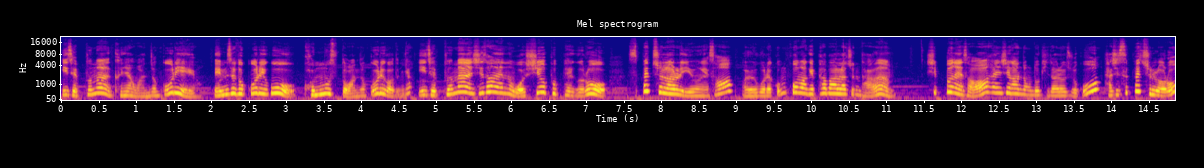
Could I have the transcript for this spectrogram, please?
이 제품은 그냥 완전 꿀이에요. 냄새도 꿀이고 겉모습도 완전 꿀이거든요. 이 제품은 씻어내는 워시오프 팩으로 스패츌러를 이용해서 얼굴에 꼼꼼하게 펴발라준 다음 10분에서 1시간 정도 기다려주고 다시 스패츌러로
